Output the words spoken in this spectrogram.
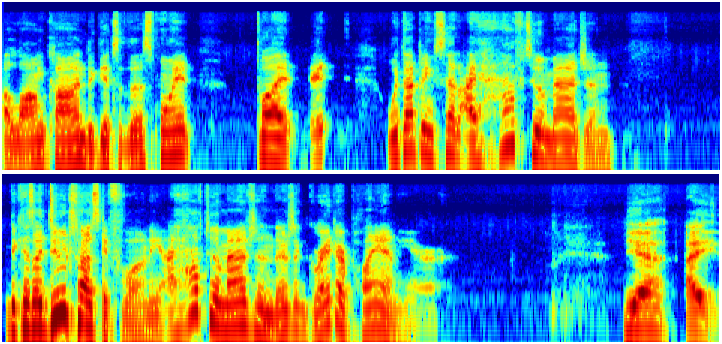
a long con to get to this point but it, with that being said i have to imagine because i do trust Dave Filoni, i have to imagine there's a greater plan here. Yeah i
